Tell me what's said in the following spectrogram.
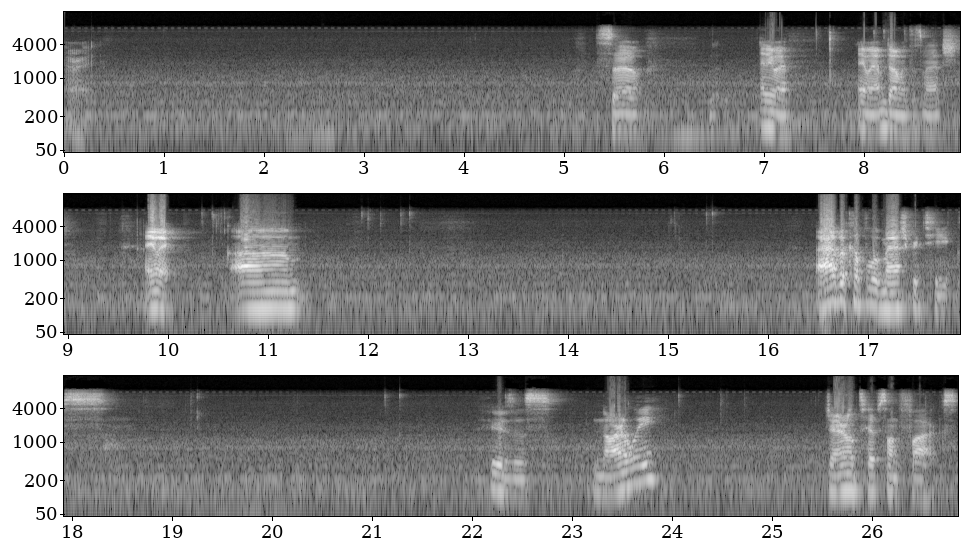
Alright. So, anyway, anyway, I'm done with match. Anyway, um, I have a couple of match critiques. Who is this? Gnarly? General tips on Fox.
